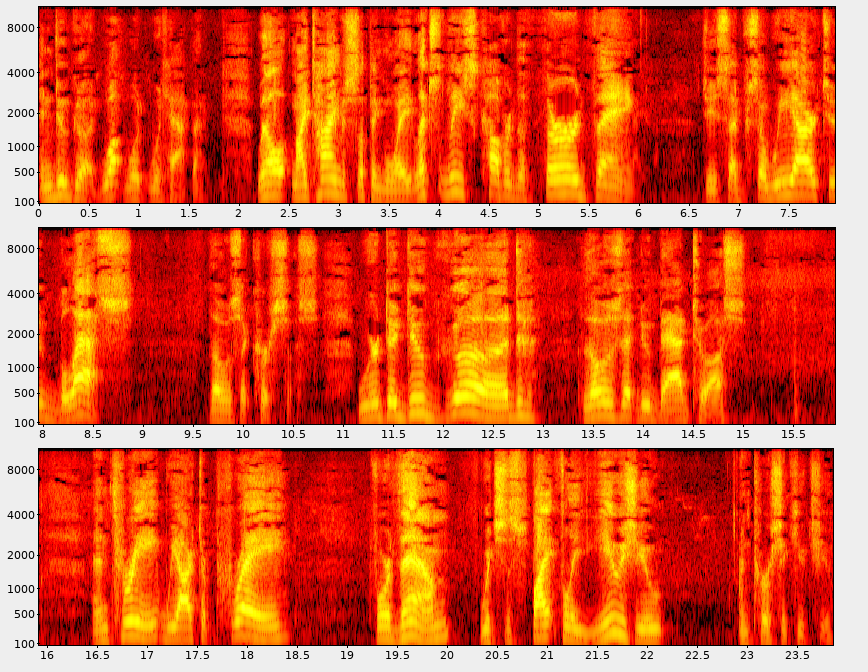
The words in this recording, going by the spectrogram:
and do good. What would, would happen? Well, my time is slipping away. Let's at least cover the third thing. Jesus said, so we are to bless those that curse us. We're to do good to those that do bad to us. And three, we are to pray for them which despitefully use you and persecute you.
